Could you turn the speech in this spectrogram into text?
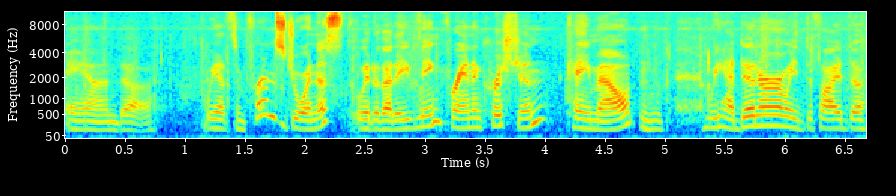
and uh, we had some friends join us later that evening. Fran and Christian came out, and we had dinner. And we decided to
